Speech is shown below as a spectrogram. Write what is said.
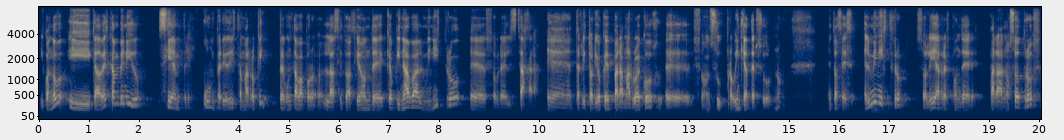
Y, cuando, y cada vez que han venido, siempre un periodista marroquí preguntaba por la situación de qué opinaba el ministro eh, sobre el Sáhara, eh, territorio que para Marruecos eh, son sus provincias del sur. ¿no? Entonces, el ministro solía responder, para nosotros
